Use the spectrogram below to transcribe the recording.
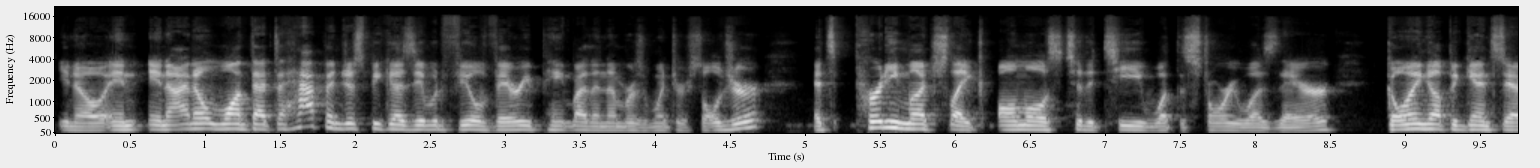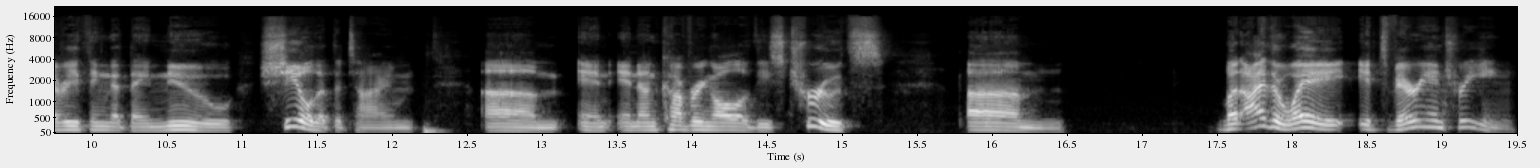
you know, and and I don't want that to happen just because it would feel very paint by the numbers Winter Soldier. It's pretty much like almost to the T what the story was there, going up against everything that they knew Shield at the time, um, and and uncovering all of these truths. Um, but either way, it's very intriguing.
